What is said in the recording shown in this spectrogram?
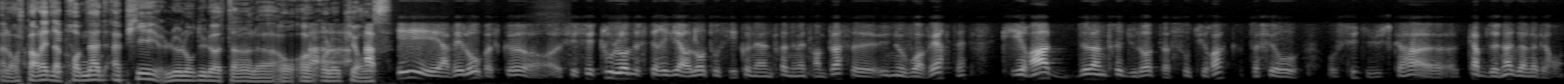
Alors, je parlais de la promenade à pied le long du Lot, hein, là, en, l'occurrence. À pied et à vélo, parce que euh, c'est tout le long de cette rivière Lot aussi qu'on est en train de mettre en place euh, une voie verte hein, qui ira de l'entrée du Lot à Sauturac, tout à fait au, au sud, jusqu'à euh, Cap de Nac dans l'Aveyron.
